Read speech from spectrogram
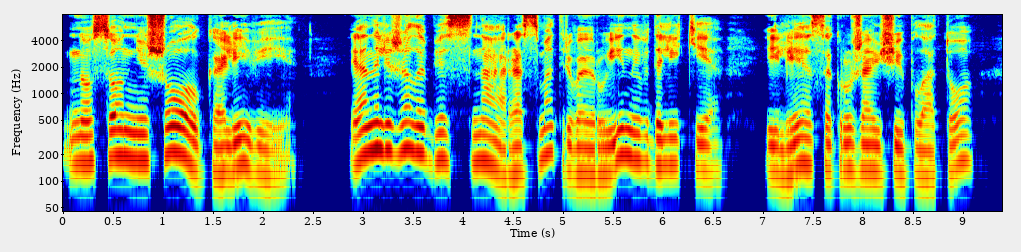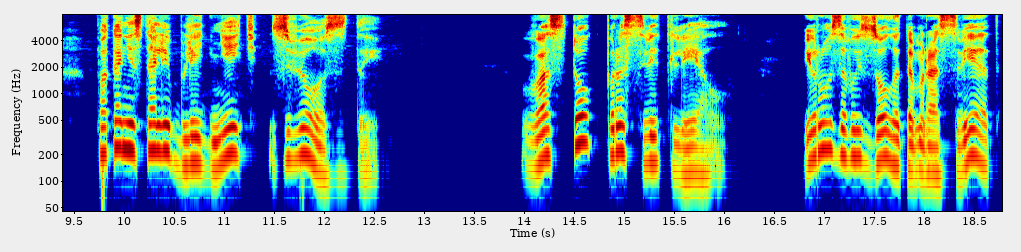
Но сон не шел к Оливии, и она лежала без сна, рассматривая руины вдалеке и лес, окружающий плато, пока не стали бледнеть звезды. Восток просветлел, и розовый золотом рассвет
